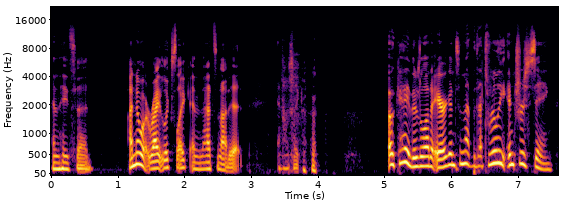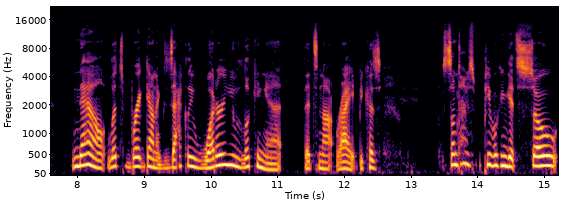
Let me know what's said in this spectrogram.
and he said, I know what right looks like, and that's not it. And I was like, okay, there's a lot of arrogance in that, but that's really interesting. Now, let's break down exactly what are you looking at that's not right because sometimes people can get so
